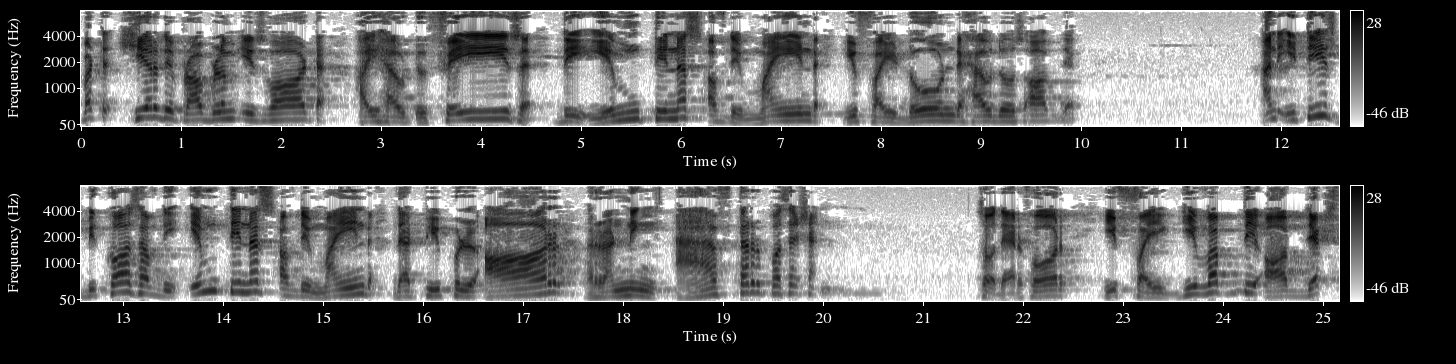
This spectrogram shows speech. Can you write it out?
But here the problem is what? I have to face the emptiness of the mind if I don't have those objects. And it is because of the emptiness of the mind that people are running after possession. So therefore, if I give up the objects,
